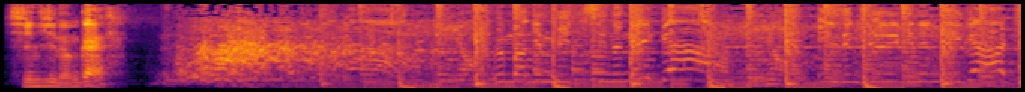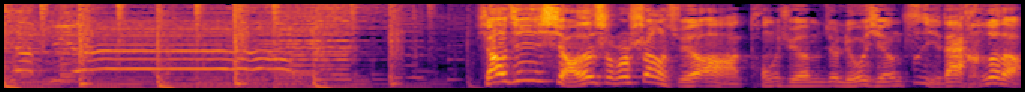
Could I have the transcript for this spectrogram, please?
新技能 get。想起小的时候上学啊，同学们就流行自己带喝的，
